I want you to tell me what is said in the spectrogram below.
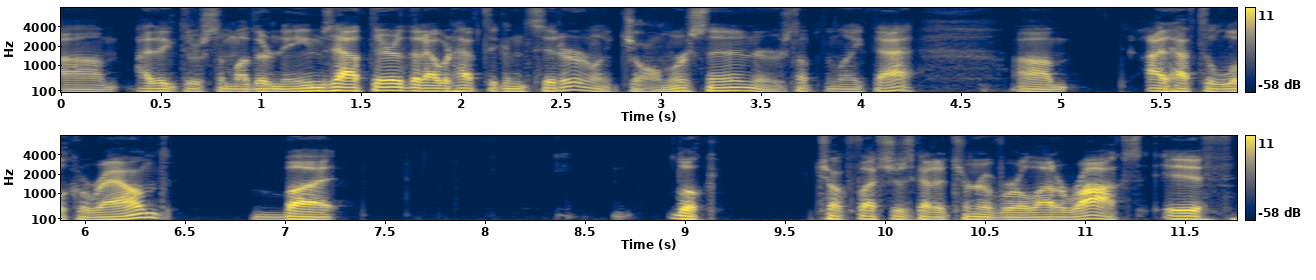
um, I think there's some other names out there that I would have to consider, like Hjalmarsson or something like that. Um, I'd have to look around, but look, Chuck Fletcher's got to turn over a lot of rocks if,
